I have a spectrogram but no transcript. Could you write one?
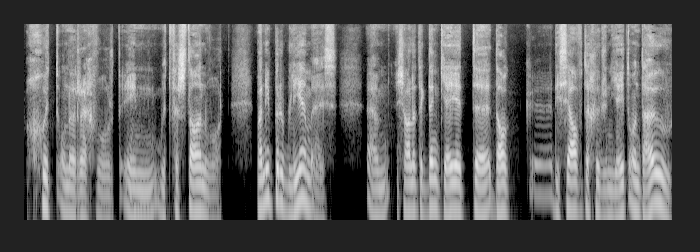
goed onderrig word en moet verstaan word. Want die probleem is ehm um, Charlotte, ek dink jy het uh, dalk dieselfde gedoen. Jy het onthou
